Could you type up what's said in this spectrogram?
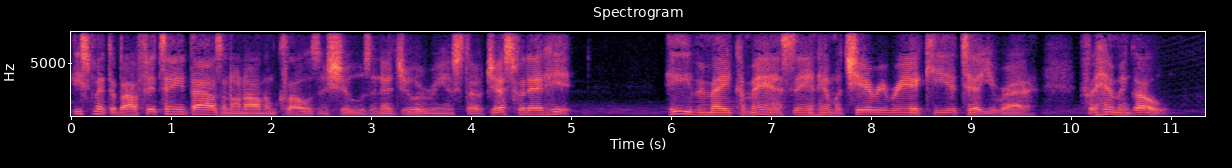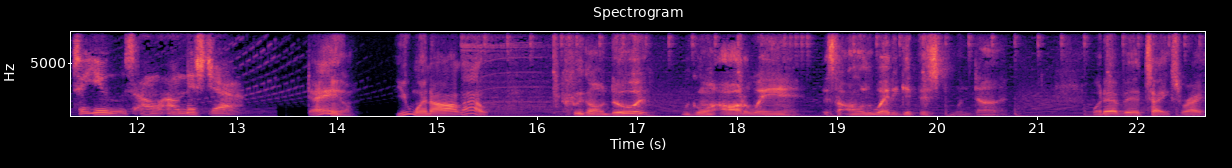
He spent about 15000 on all them clothes and shoes and that jewelry and stuff just for that hit. He even made command send him a cherry red Kia Telluride for him and Go to use on, on this job. Damn, you went all out. If we're gonna do it, we're going all the way in. It's the only way to get this one done. Whatever it takes, right?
